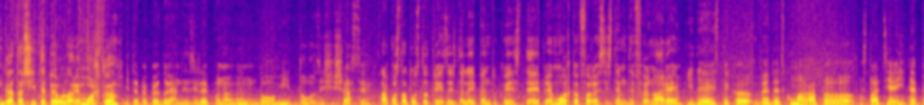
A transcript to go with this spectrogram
Gata și ITP-ul la remorcă. ITP pe 2 ani de zile până în 2026. A costat 130 de lei pentru că este remorcă fără sistem de frânare. Ideea este că vedeți cum arată stația ITP.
